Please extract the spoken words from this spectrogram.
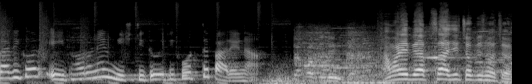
কারিগর এই ধরনের মিষ্টি তৈরি করতে পারে না। আমার এই ব্যবসা আছে চব্বিশ বছর।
